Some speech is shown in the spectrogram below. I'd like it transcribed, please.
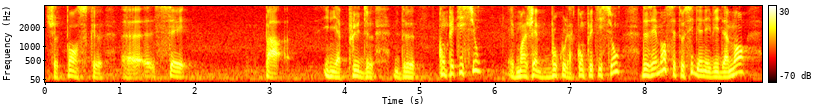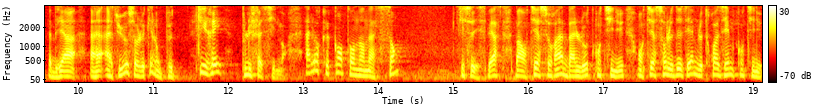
je pense que euh, c'est pas... Il n'y a plus de, compétition. Et moi, j'aime beaucoup la compétition. Deuxièmement, c'est aussi bien évidemment eh bien, un, un tuyau sur lequel on peut tirer plus facilement. Alors que quand on en a 100, qui se dispersent, ben on tire sur un, ben l'autre continue, on tire sur le deuxième, le troisième continue.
